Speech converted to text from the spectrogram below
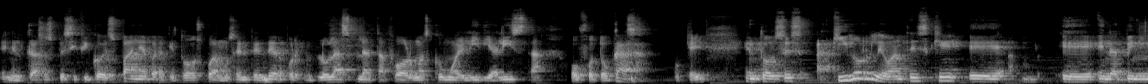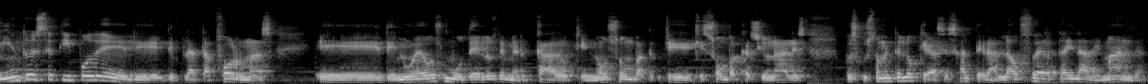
En el caso específico de España, para que todos podamos entender, por ejemplo, las plataformas como el Idealista o Fotocasa. ¿Ok? Entonces, aquí lo relevante es que eh, eh, el advenimiento de este tipo de, plataformas, eh, de nuevos modelos de mercado que no son, que, que son vacacionales, pues justamente lo que hace es alterar la oferta y la demanda.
